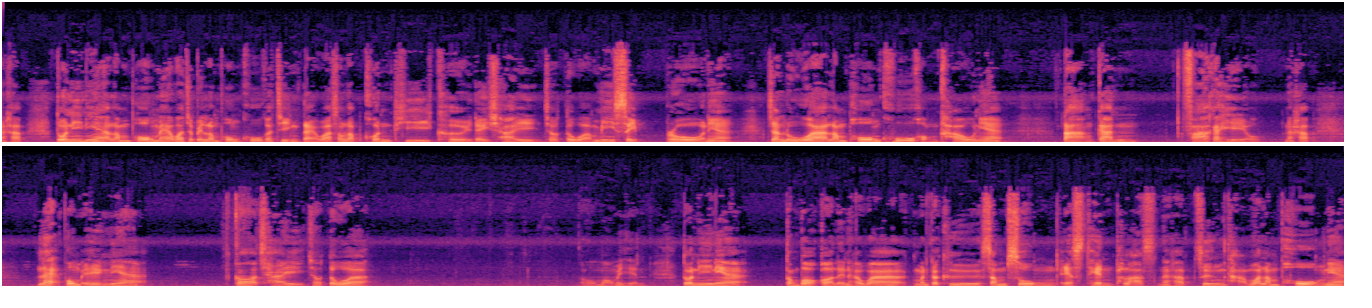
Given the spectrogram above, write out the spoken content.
นะครับ ตัวนี้เนี่ยลำโพงแม้ว่าจะเป็นลำโพงคู่ก็จริง แต่ว่าสำหรับคนที่เคยได้ใช้เจ้าตัวมี10 Pro เนี่ยจะรู้ว่าลำโพงคู่ของเขาเนี่ยต่างกัน ฟ้ากับเหวนะครับ และผมเองเนี่ย ก็ใช้เจ้าตัว โอ้มองไม่เห็น ตัวนี้เนี่ยต้องบอกก่อนเลยนะครับว่ามันก็คือ Samsung S10 Plus นะครับ ซึ่งถามว่าลำโพงเนี่ย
